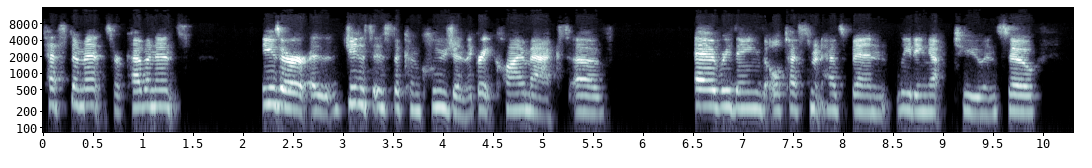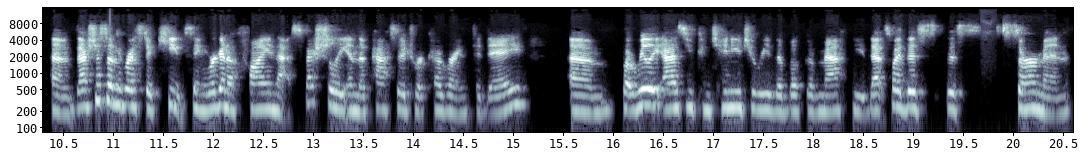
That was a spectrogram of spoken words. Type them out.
testaments or covenants. These are uh, Jesus is the conclusion, the great climax of everything the Old Testament has been leading up to, and so um, that's just something for us to keep seeing. We're going to find that, especially in the passage we're covering today. Um, but really, as you continue to read the book of Matthew, that's why this this sermon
